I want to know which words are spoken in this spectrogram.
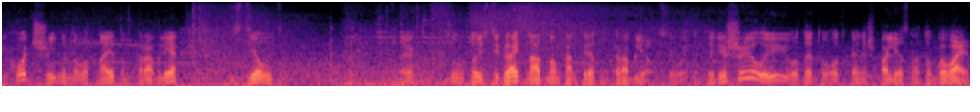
и хочешь именно вот на этом корабле сделать да? Ну, то есть играть на одном конкретном корабле вот сегодня ты решил, и вот это вот, конечно, полезно. А то бывает,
